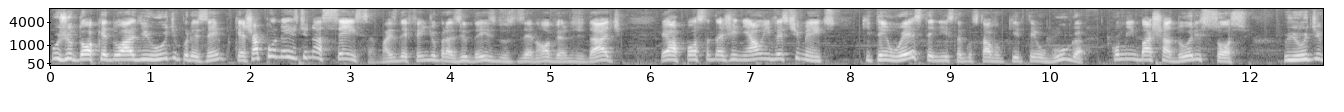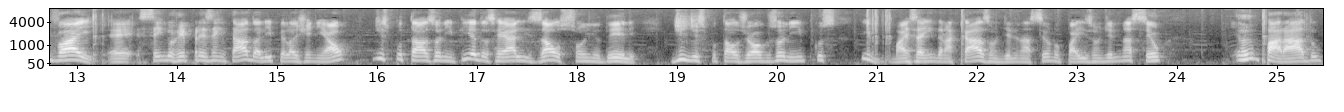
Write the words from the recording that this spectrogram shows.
O judoca Eduardo Yudi, por exemplo, que é japonês de nascença, mas defende o Brasil desde os 19 anos de idade, é a aposta da Genial Investimentos, que tem o ex-tenista Gustavo Kirten Guga como embaixador e sócio. O Yudi vai é, sendo representado ali pela Genial, disputar as Olimpíadas, realizar o sonho dele de disputar os Jogos Olímpicos e mais ainda na casa onde ele nasceu, no país onde ele nasceu, amparado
